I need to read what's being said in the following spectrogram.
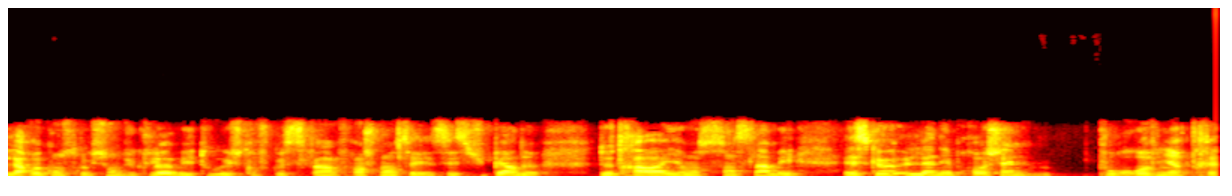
la reconstruction du club et tout, et je trouve que, enfin franchement, c'est super de, de travailler en ce sens-là. Mais est-ce que l'année prochaine, pour revenir très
